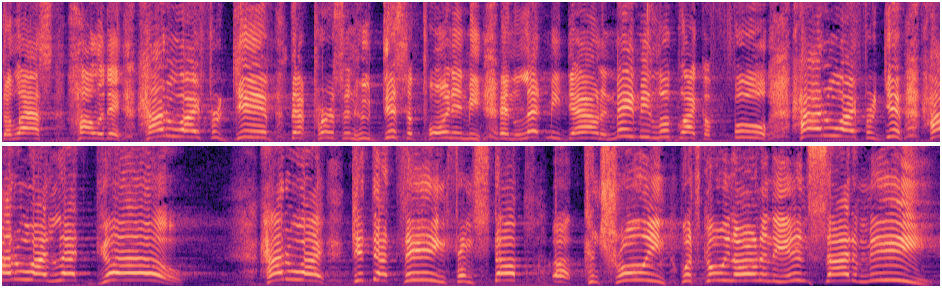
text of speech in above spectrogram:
the last holiday? How do I forgive that person who disappointed me and let me down and made me look like a fool? How do I forgive? How do I let go? How do I get that thing from stop uh, controlling what's going on in the inside of me?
